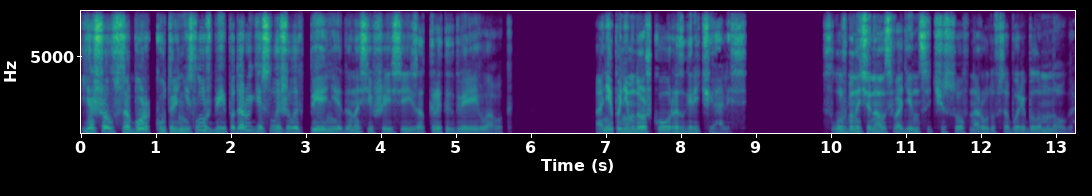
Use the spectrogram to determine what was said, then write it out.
Я шел в собор к утренней службе и по дороге слышал их пение, доносившееся из открытых дверей лавок. Они понемножку разгорячались. Служба начиналась в одиннадцать часов, народу в соборе было много.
